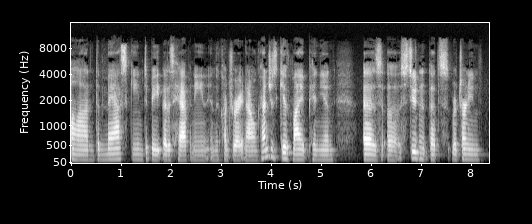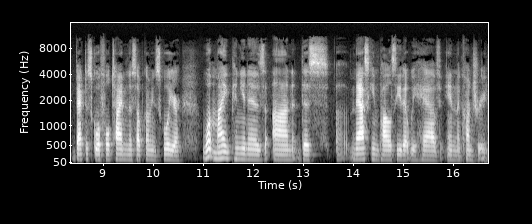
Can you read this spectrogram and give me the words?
on the masking debate that is happening in the country right now and kind of just give my opinion as a student that's returning back to school full time this upcoming school year, what my opinion is on this uh, masking policy that we have in the country.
